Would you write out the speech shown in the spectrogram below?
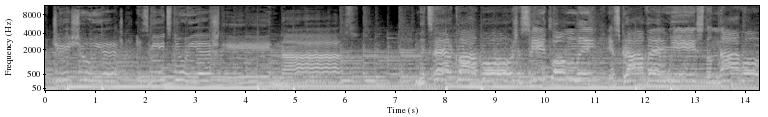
очищуєш і зміцнюєш ти нас. Ми церква Божа, світло ми, яскраве місто на горі,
